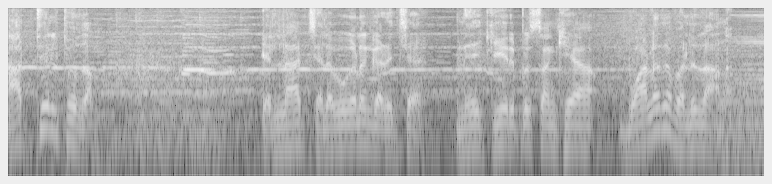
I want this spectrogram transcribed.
അത്യത്ഭുതം. എല്ലാ ചെലവുകളും കഴിച്ച് നീക്കിയിരിപ്പ് സംഖ്യ വളരെ വലുതാണ്.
